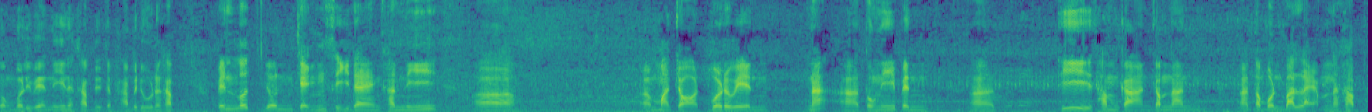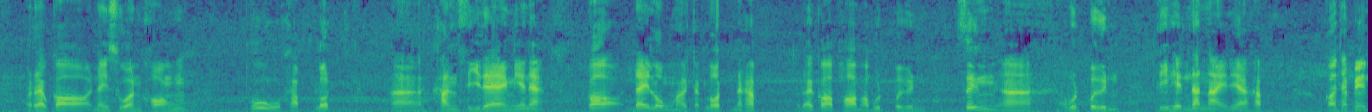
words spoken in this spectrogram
ตรงบริเวณนี้นะครับ เดี๋ยวจะพาไปดูนะครับ เป็นรถยนต์เก๋งสีแดงคันนี้มาจอดบริเวณณอ่าตรงนี้เป็นที่ทำการกำนันอ่าตำบลบ้านแหลมนะครับ แล้วก็ในส่วนของผู้ขับรถคันสีแดงนี้เนี่ยก็ได้ลงมาจากรถนะครับ แล้วก็พร้อมอาวุธปืน ซึ่งออาวุธปืนที่เห็นด้านในเนี่ยครับ ก็จะเป็น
